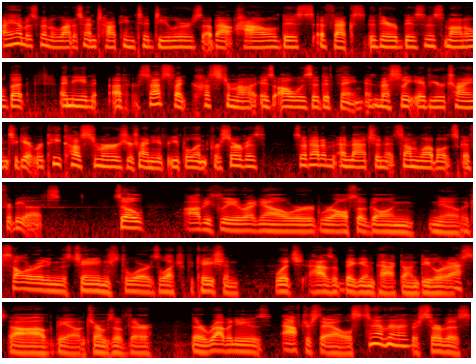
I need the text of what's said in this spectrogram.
I haven't spent a lot of time talking to dealers about how this affects their business model, but I mean, a satisfied customer is always a good thing, especially if you're trying to get repeat customers, you're trying to get people in for service. So I got to imagine at some level it's good for dealers. So obviously, right now we're we're also going, you know, accelerating this change towards electrification, which has a big impact on dealers, yes. uh, you know, in terms of their their revenues after sales for service.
